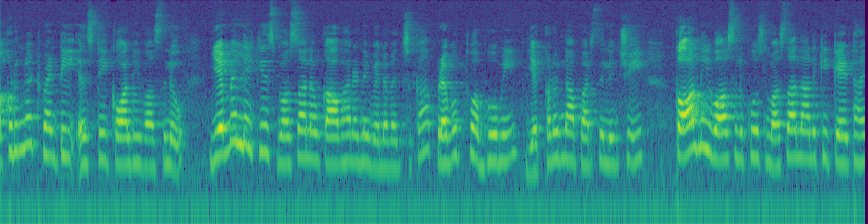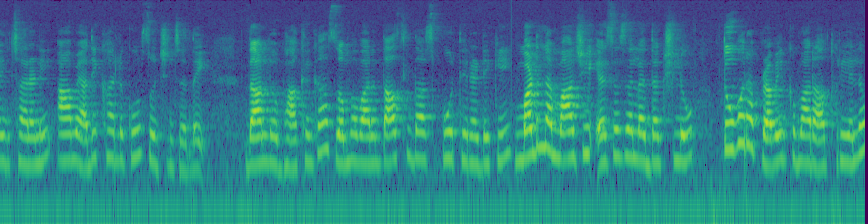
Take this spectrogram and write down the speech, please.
అక్కడున్నటువంటి ఎస్టీ కాలనీ వాసులు ఎమ్మెల్యేకి శ్మశానం కావాలని వినవించగా ప్రభుత్వ భూమి ఎక్కడున్నా పరిశీలించి కాలనీ వాసులకు శ్మశానానికి కేటాయించాలని ఆమె అధికారులకు సూచించింది. దానిలో భాగంగా సోమవారం తహసీల్దార్ స్ఫూర్తిరెడ్డికి మండల మాజీ ఎస్ఎస్ఎల్ అధ్యక్షులు తువ్వర ప్రవీణ్ కుమార్ ఆధ్వర్యంలో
